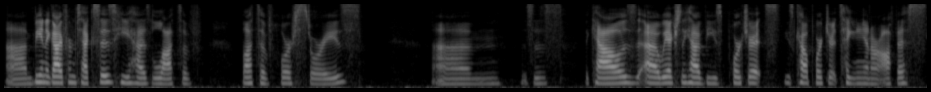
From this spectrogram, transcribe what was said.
Um, being a guy from Texas, he has lots of lots of horse stories. Um, this is the cows. Uh, we actually have these portraits, these cow portraits hanging in our office.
